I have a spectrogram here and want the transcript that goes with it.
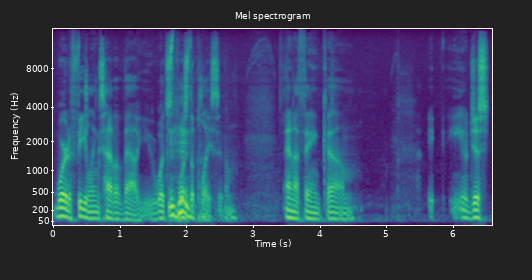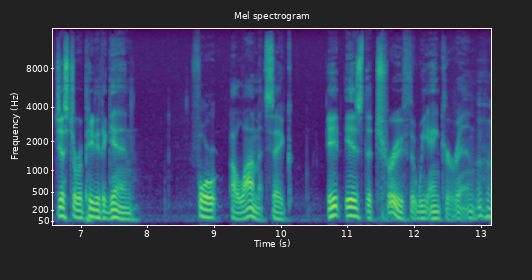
where do feelings have a value? What's mm-hmm. what's the place in them? And I think, um, you know, just just to repeat it again, for alignment's sake, it is the truth that we anchor in, mm-hmm.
